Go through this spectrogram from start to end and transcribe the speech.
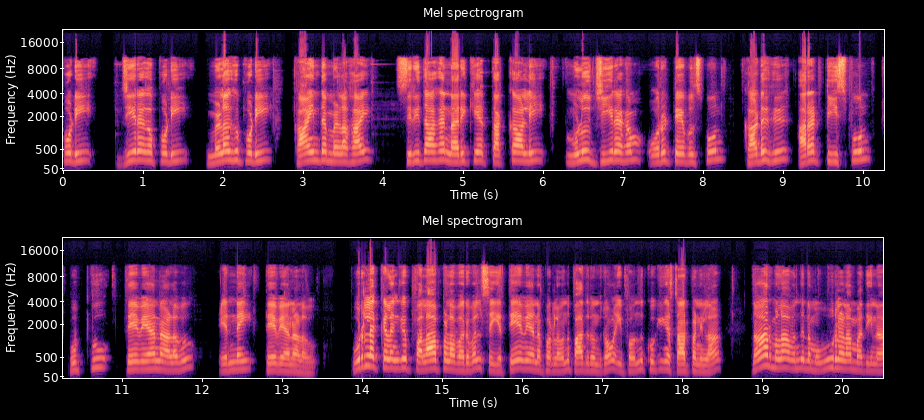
பொடி ஜீரகப்பொடி மிளகு பொடி காய்ந்த மிளகாய் சிறிதாக நறுக்கிய தக்காளி முழு ஜீரகம் ஒரு டேபிள் ஸ்பூன் கடுகு அரை டீஸ்பூன் உப்பு தேவையான அளவு எண்ணெய் தேவையான அளவு. உருளைக்கிழங்கு பலாப்பழ வறுவல் செய்ய தேவையான பொருளை வந்து பார்த்துட்டு வந்துட்டோம். இப்போ வந்து குக்கிங்கை ஸ்டார்ட் பண்ணிடலாம். நார்மலாக வந்து நம்ம ஊர்லலாம் பார்த்தீங்கன்னா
